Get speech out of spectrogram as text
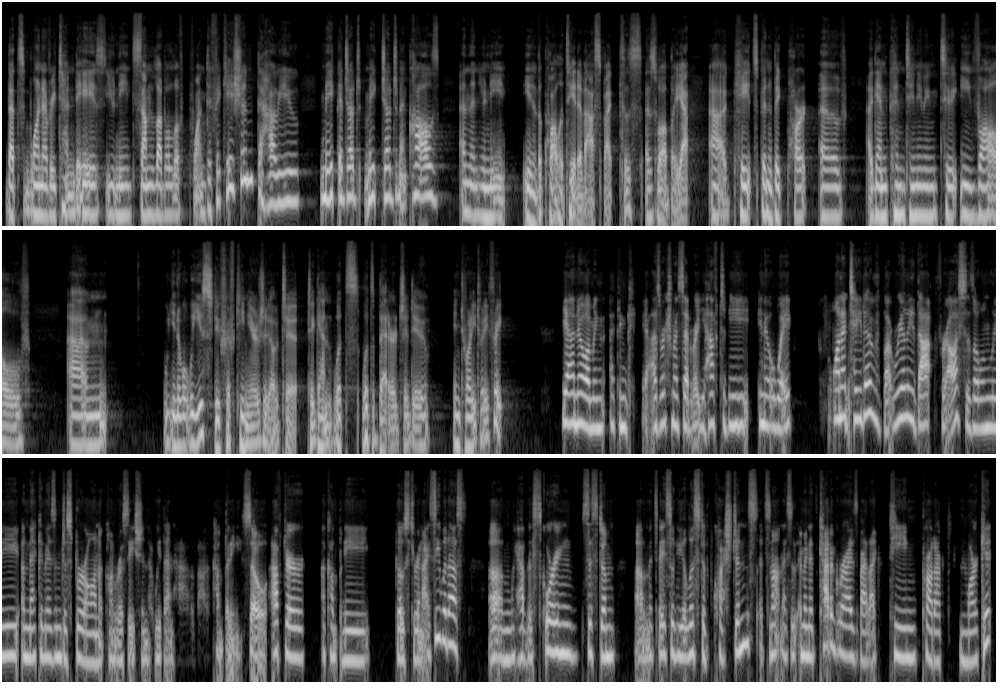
that's one every 10 days you need some level of quantification to how you make a judge make judgment calls and then you need you know the qualitative aspects as, as well but yeah uh, kate's been a big part of again continuing to evolve um you know what we used to do 15 years ago to to again what's what's better to do in 2023 yeah, no, I mean, I think, yeah, as Reshma said, right, you have to be, in a way, quantitative, but really that for us is only a mechanism to spur on a conversation that we then have about a company. So after a company goes through an IC with us, um, we have this scoring system. Um, it's basically a list of questions. It's not necessarily, I mean, it's categorized by like team, product, market,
